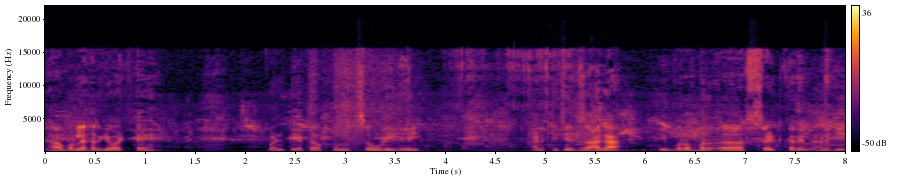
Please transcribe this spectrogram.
घाबरल्यासारखी वाटते. पण ती आता उंच उडी घेईल आणि तिची जागा ती बरोबर सेट करेल. आणि ही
